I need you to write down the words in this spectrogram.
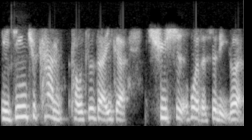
已经去看投资的一个趋势或者是理论，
